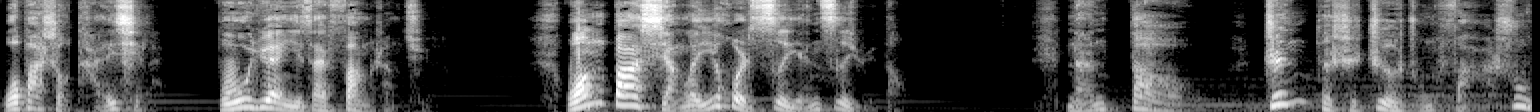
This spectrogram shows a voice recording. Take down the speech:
我把手抬起来，不愿意再放上去了。王八想了一会儿，自言自语道：“难道真的是这种法术？”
